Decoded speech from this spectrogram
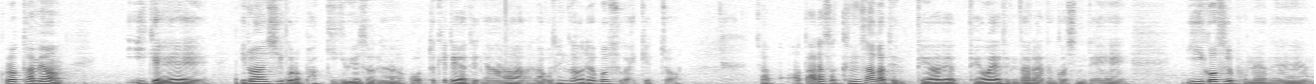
그렇다면 이게 이러한 식으로 바뀌기 위해서는 어떻게 돼야 되냐라고 생각을 해볼 수가 있겠죠. 자, 어, 따라서 근사가 되, 되어야, 되어야 된다라는 것인데 이것을 보면은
